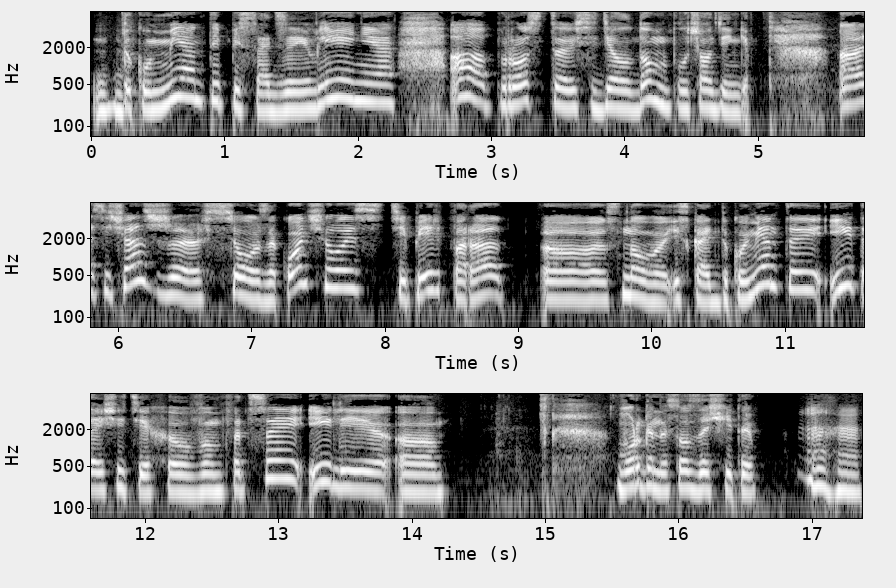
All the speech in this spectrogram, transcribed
документы, писать заявления, а просто сидела дома и получал деньги. А сейчас же все закончилось, теперь пора снова искать документы и тащить их в МФЦ или в органы соцзащиты. Угу.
